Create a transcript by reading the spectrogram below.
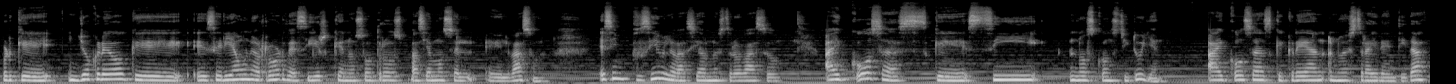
porque yo creo que eh, sería un error decir que nosotros vaciamos el, vaso. Es imposible vaciar nuestro vaso. Hay cosas que sí nos constituyen, hay cosas que crean nuestra identidad,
